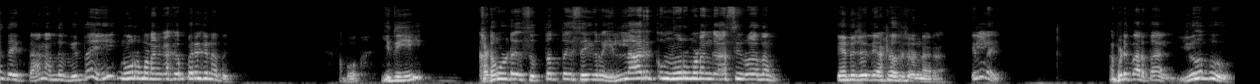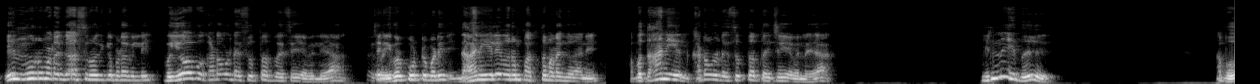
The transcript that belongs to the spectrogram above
விதைத்தான் அந்த விதை நூறு மடங்காக பெருகினது. அப்போ இது கடவுளுடைய சுத்தத்தை செய்கிற எல்லாருக்கும் நூறு மடங்கு ஆசீர்வாதம் என்று சொல்லி ஆண்டவர் சொன்னாரா? இல்லை. அப்படி பார்த்தால் யோபு ஏன் நூறு மடங்கு ஆசீர்வதிக்கப்படவில்லை? இப்போ யோபு கடவுளுடைய சுத்தத்தை செய்யவில்லையா? சரி இவர் கூட்டுப்படி தானியலே வரும் பத்து மடங்கு தானே. அப்போ தானியல் கடவுளுடைய சுத்தத்தை செய்யவில்லையா? என்ன இது? அப்போ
